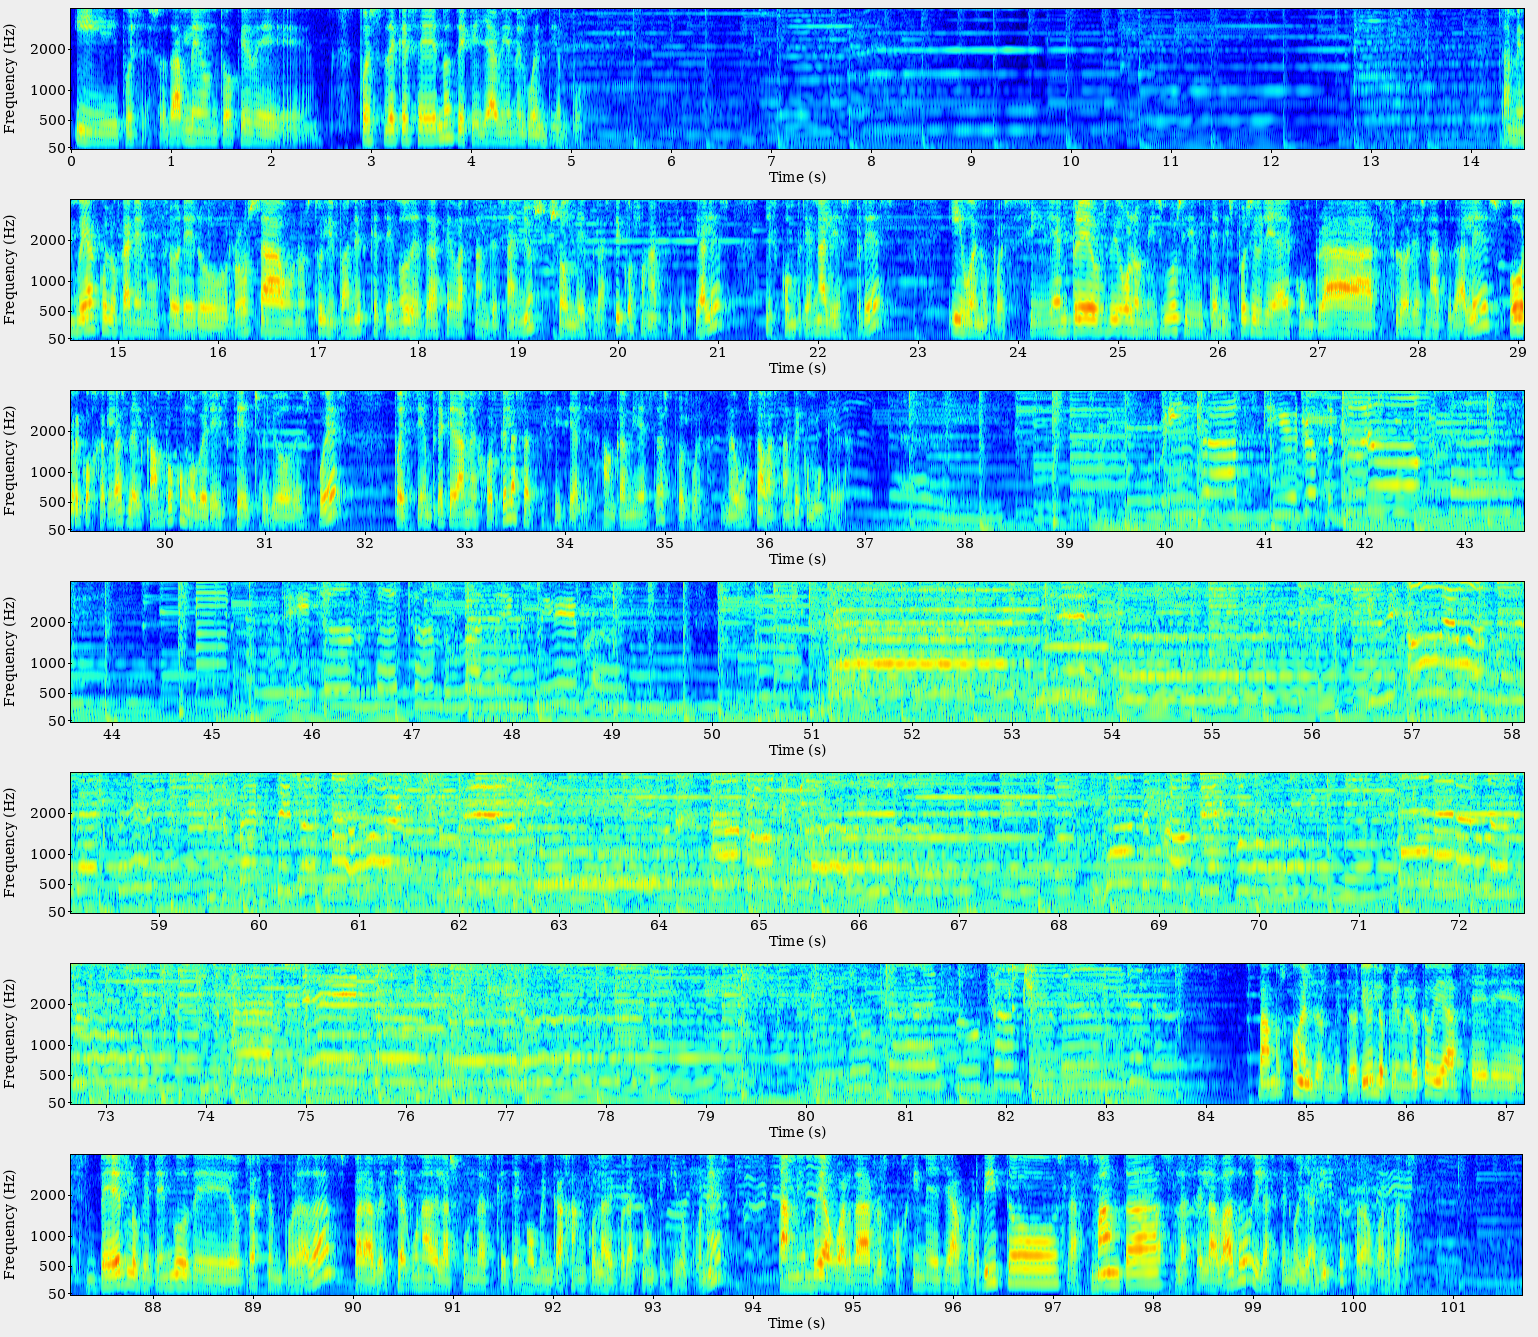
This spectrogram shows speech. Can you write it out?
y pues eso, darle un toque de pues de que se note que ya viene el buen tiempo. También voy a colocar en un florero rosa unos tulipanes que tengo desde hace bastantes años. Son de plástico, son artificiales. Les compré en AliExpress. Y bueno, pues siempre os digo lo mismo, si tenéis posibilidad de comprar flores naturales o recogerlas del campo, como veréis que he hecho yo después, pues siempre queda mejor que las artificiales. Aunque a mí estas, pues bueno, me gusta bastante cómo queda. Vamos con el dormitorio y lo primero que voy a hacer es ver lo que tengo de otras temporadas para ver si alguna de las fundas que tengo me encajan con la decoración que quiero poner. También voy a guardar los cojines ya gorditos, las mantas, las he lavado y las tengo ya listas para guardar.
